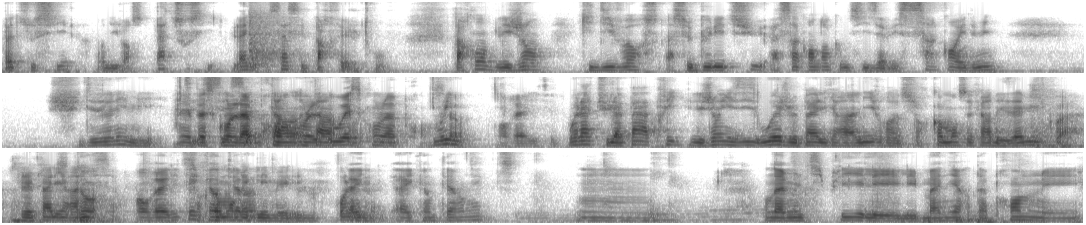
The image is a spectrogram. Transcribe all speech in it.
Pas de souci, on divorce. Pas de souci. Là ça c'est parfait je trouve. Par contre les gens qui divorcent à se gueuler dessus à 50 ans comme s'ils avaient 5 ans et demi, je suis désolé mais. Mais parce qu'on l'apprend, où est-ce qu'on l'apprend, Oui. ça, en réalité? Voilà tu l'as pas appris. Les gens ils se disent ouais je vais pas lire un livre sur comment se faire des amis quoi. Je vais pas lire un livre sur, en réalité, sur comment régler mes, mes problèmes. avec, avec Internet, on, on a multiplié les, les manières d'apprendre, mais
